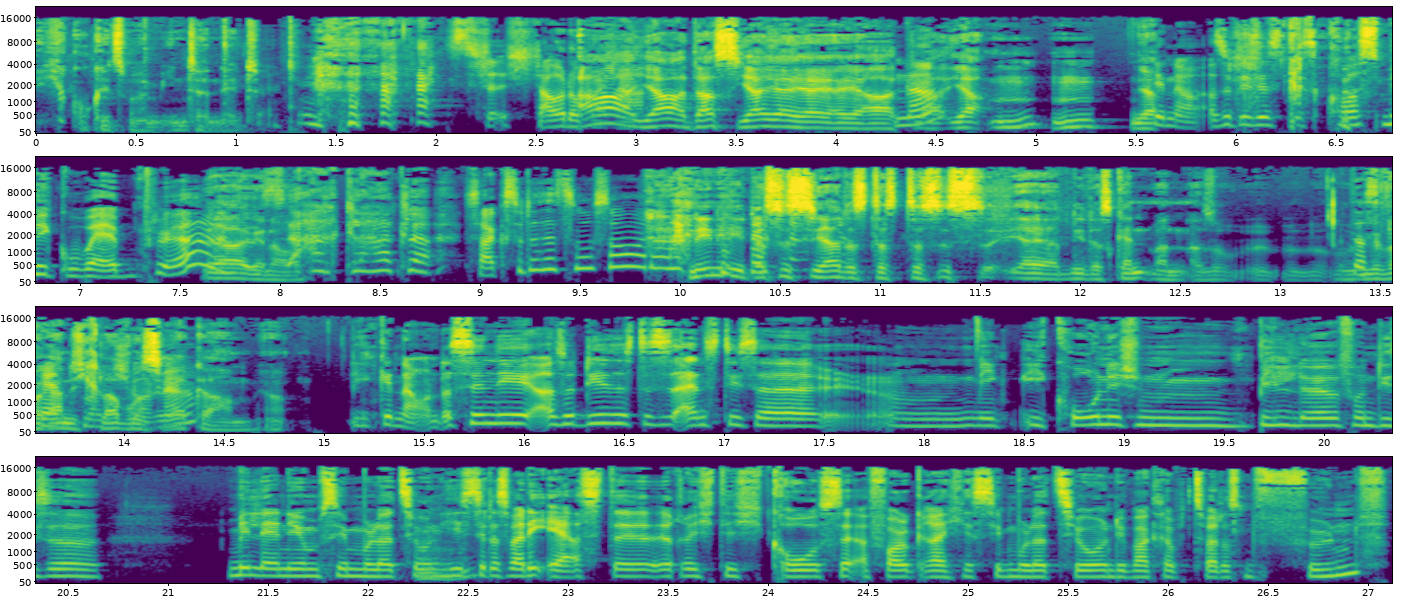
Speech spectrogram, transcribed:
Ich, gucke jetzt mal im Internet. Schau doch mal. Ah, nach. ja, das, ja, ja, ja, ja, ja, klar, ja, mm, mm, ja. Genau, also dieses das Cosmic Web, ja, ja genau. Ist, ach, klar, klar. Sagst du das jetzt nur so, oder? Nee, nee, das ist, ja, das, das, das ist, ja, ja, nee, das kennt man, also, das mir war gar nicht klar, wo es ne? herkam, ja. Genau, und das sind die, also dieses, das ist eins dieser ähm, ikonischen Bilder von dieser Millennium-Simulation hieß sie. Das war die erste richtig große, erfolgreiche Simulation. Die war, glaube ich, 2005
